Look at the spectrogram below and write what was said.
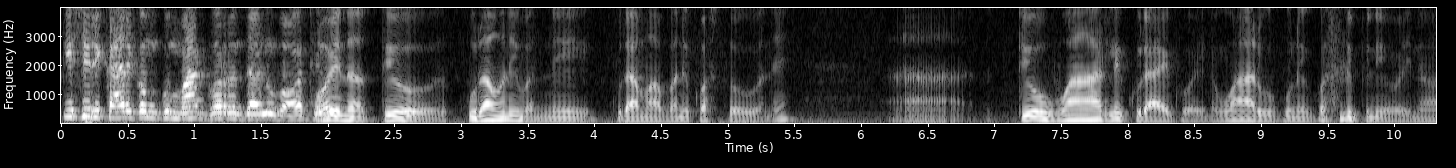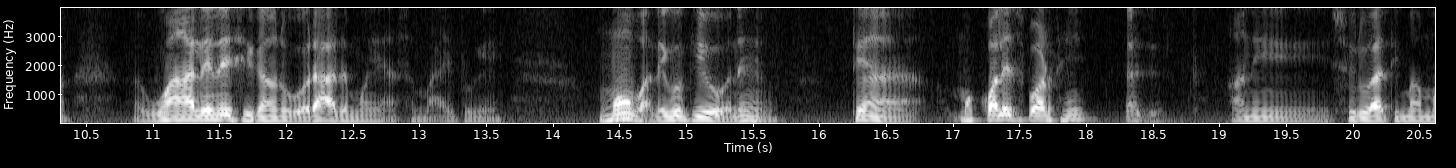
त्यसरी कार्यक्रमको माग गर्न जानुभएको थियो? होइन त्यो कुराउने भन्ने कुरामा पनि कस्तो हो भने त्यो उहाँहरूले कुराएको होइन उहाँहरूको कुनै गल्ती पनि होइन। उहाँले नै सिकाउनु भयो र आज म यहाँसम्म आइपुगेँ। म भनेको के हो भने त्यहाँ म कलेज पढ्थेँ। हजुर। अनि सुरुवातीमा म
